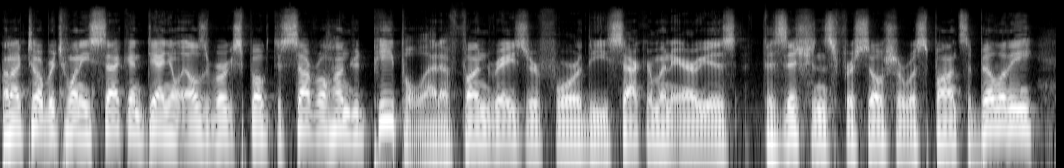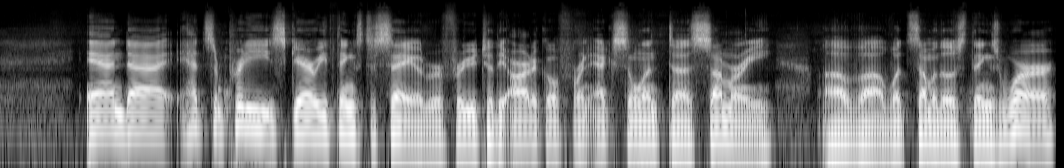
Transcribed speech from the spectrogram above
On October 22nd, Daniel Ellsberg spoke to several hundred people at a fundraiser for the Sacramento area's Physicians for Social Responsibility and uh, had some pretty scary things to say. I would refer you to the article for an excellent uh, summary of uh, what some of those things were.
